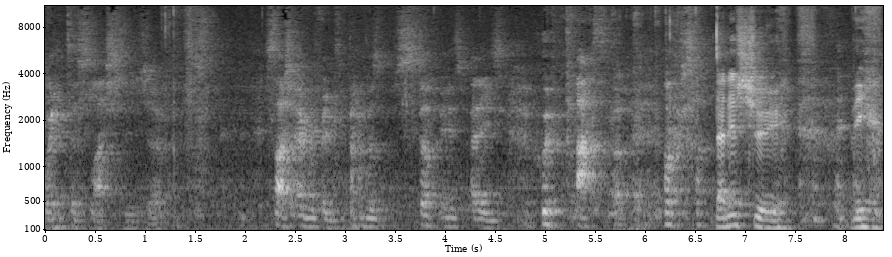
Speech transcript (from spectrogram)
Waiter slash teacher. slash everything. Ben was stuffing his face with pasta. I was like, that is true. The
